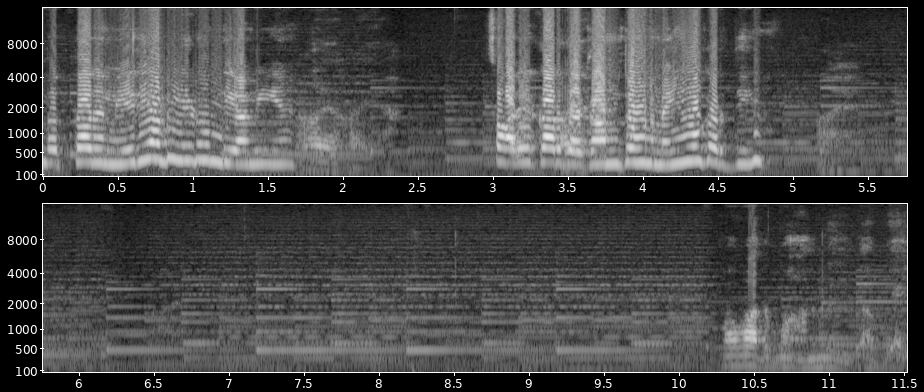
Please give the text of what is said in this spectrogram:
ਲੱਤਾਂ ਤੇ ਮੇਰੀਆਂ ਭੀੜ ਹੁੰਦੀਆਂ ਵੀ ਆ। ਹਾਏ ਸਾਰੇ ਘਰ ਦਾ ਕੰਮ ਤੇ ਹੁਣ ਮੈਂ ਹੀ ਉਹ ਕਰਦੀ ਹਾਂ। ਆਏ ਬਾਬਾ ਮਿਲਦਾ ਪਿਆ ਈ।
